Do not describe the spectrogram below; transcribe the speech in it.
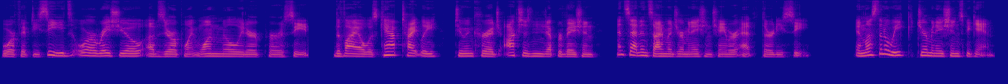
for 50 seeds, or a ratio of 0.1 milliliter per seed. The vial was capped tightly to encourage oxygen deprivation and sat inside my germination chamber at 30C. In less than a week, germinations began.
